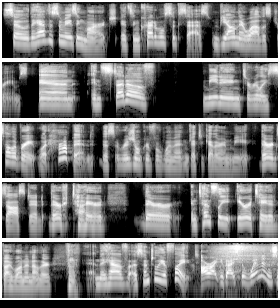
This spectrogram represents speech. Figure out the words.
So they have this amazing march. It's incredible success, beyond their wildest dreams. And instead of meeting to really celebrate what happened, this original group of women get together and meet. They're exhausted, they're tired, they're intensely irritated by one another, and they have essentially a fight. All right, you guys, the Women's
